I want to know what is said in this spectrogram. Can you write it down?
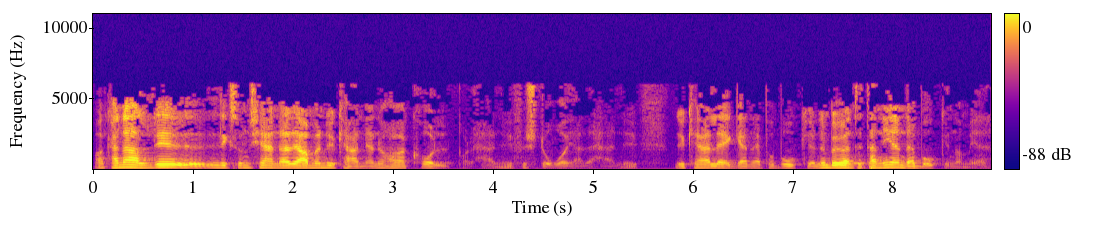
Man kan aldrig eh, liksom känna ja men nu kan jag nu har jag koll på det här nu förstår jag det här nu nu kan jag lägga den på boken. Nu behöver jag inte ta ner den där boken någon mer.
